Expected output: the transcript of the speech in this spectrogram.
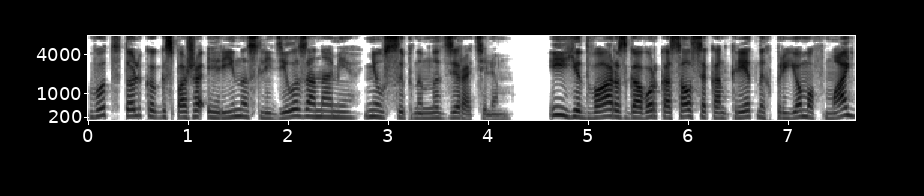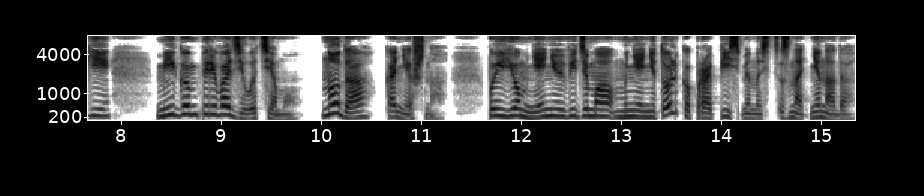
Вот только госпожа Ирина следила за нами неусыпным надзирателем. И едва разговор касался конкретных приемов магии, мигом переводила тему. Ну да, конечно. По ее мнению, видимо, мне не только про письменность знать не надо,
